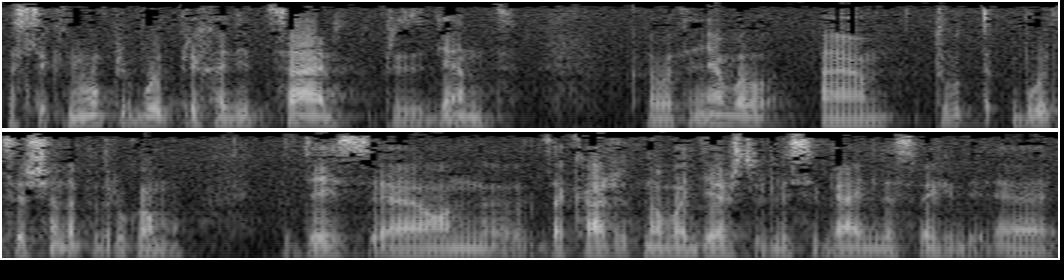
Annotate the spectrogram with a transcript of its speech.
Если к нему будет приходить царь, президент, кто бы это ни был, э, тут будет совершенно по-другому. Здесь э, он закажет новую одежду для себя и для своих э,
